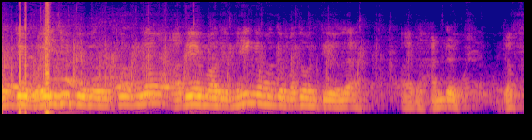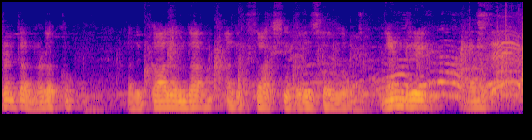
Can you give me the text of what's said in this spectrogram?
எப்படி வைஜிபியில் இருக்காங்களோ அதே மாதிரி நீங்கள் வந்து மதுவந்தியில் அது ஹண்ட்ரட் டெஃபரெண்ட்டாக நடக்கும். அது காலம்தான் அதுக்கு சாட்சி பதில் சொல்லும் நன்றி வணக்கம்.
